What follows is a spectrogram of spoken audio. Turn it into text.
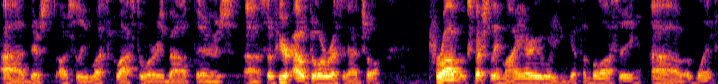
Uh, there's obviously less glass to worry about. There's uh, so if you're outdoor residential, prob especially in my area where you can get some velocity uh, of wind,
